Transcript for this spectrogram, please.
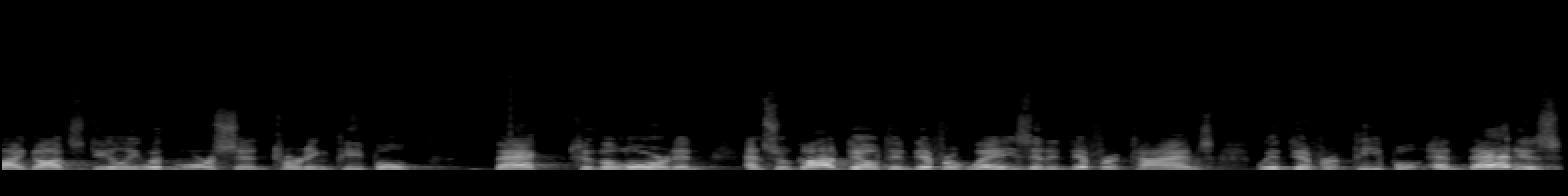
by God's dealing with more sin, turning people back to the Lord. And, and so God dealt in different ways and in different times with different people. And that is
